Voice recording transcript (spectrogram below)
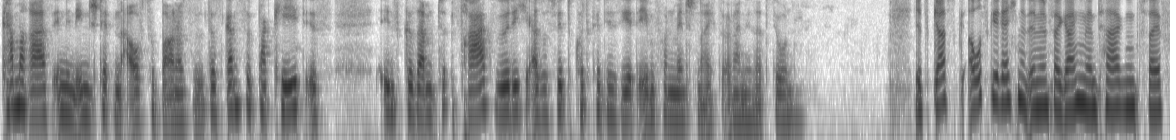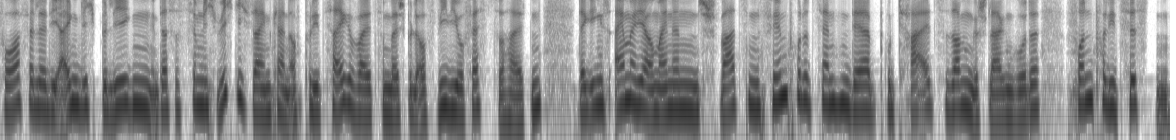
Kameras in den Innenstädten aufzubauen. Also das ganze Paket ist insgesamt fragwürdig. Also es wird kritisiert eben von Menschenrechtsorganisationen. Jetzt gab es ausgerechnet in den vergangenen Tagen zwei Vorfälle, die eigentlich belegen, dass es ziemlich wichtig sein kann, auch Polizeigewalt zum Beispiel auf Video festzuhalten. Da ging es einmal ja um einen schwarzen Filmproduzenten, der brutal zusammengeschlagen wurde von Polizisten.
